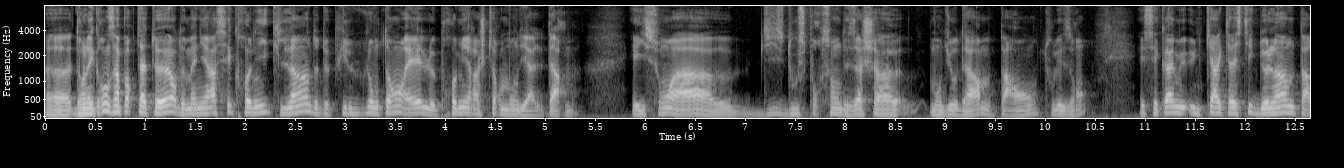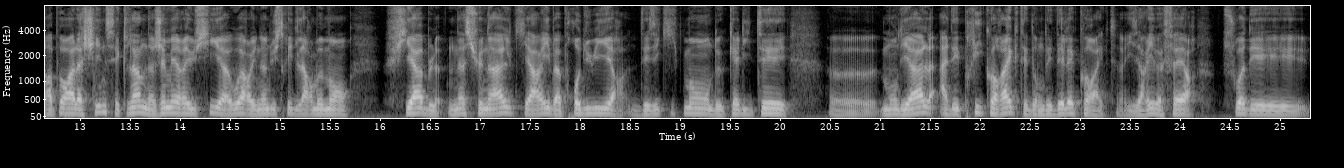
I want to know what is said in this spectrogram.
Euh, dans les grands importateurs, de manière assez chronique, l'Inde, depuis longtemps, est le premier acheteur mondial d'armes. Et ils sont à 10-12% euh, des achats mondiaux d'armes par an, tous les ans. Et c'est quand même une caractéristique de l'Inde par rapport à la Chine, c'est que l'Inde n'a jamais réussi à avoir une industrie de l'armement fiable, nationale, qui arrive à produire des équipements de qualité mondiale à des prix corrects et dans des délais corrects. Ils arrivent à faire soit des,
